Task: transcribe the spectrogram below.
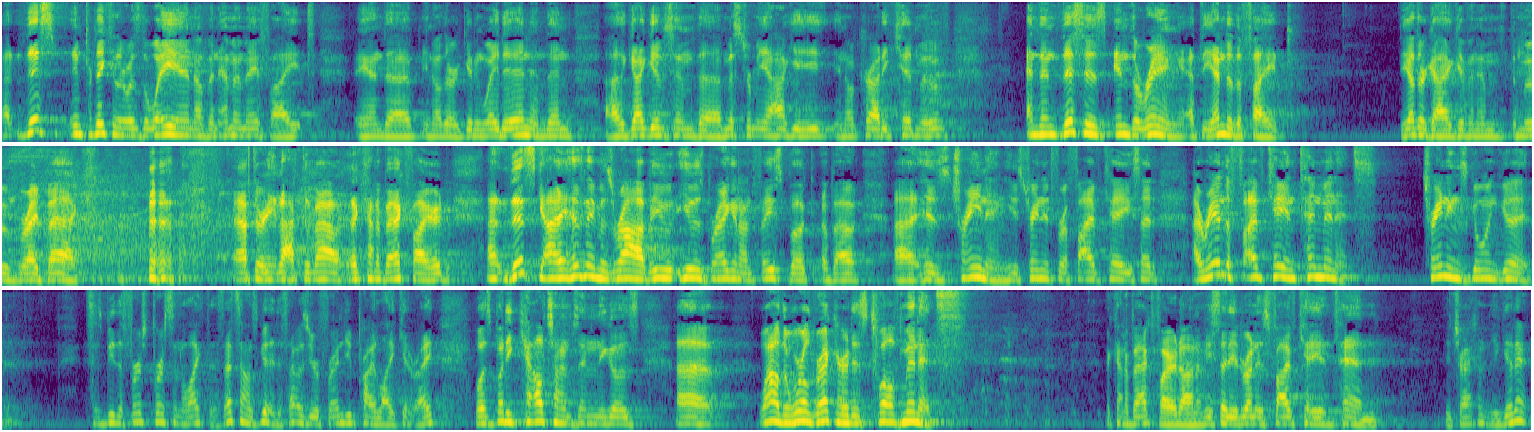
Uh, this, in particular, was the weigh in of an MMA fight. And, uh, you know, they're getting weighed in, and then uh, the guy gives him the Mr. Miyagi, you know, Karate Kid move. And then this is in the ring at the end of the fight. The other guy giving him the move right back after he knocked him out. That kind of backfired. Uh, this guy, his name is Rob. He, he was bragging on Facebook about uh, his training. He was training for a 5K. He said, I ran the 5K in 10 minutes. Training's going good. He says, Be the first person to like this. That sounds good. If that was your friend, you'd probably like it, right? Well, his buddy Cal chimes in and he goes, uh, Wow, the world record is 12 minutes. It kind of backfired on him. He said he'd run his 5K in 10. You tracking? You get it?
